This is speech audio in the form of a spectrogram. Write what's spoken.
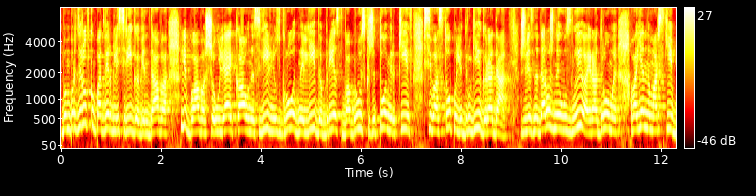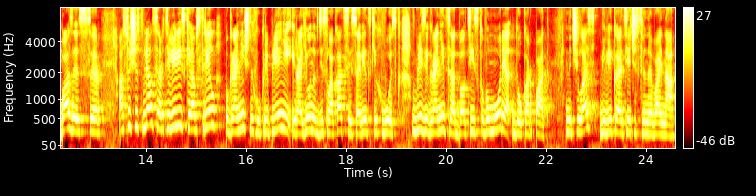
Бомбардировкам подверглись Рига, Виндава, Либава, Шауляй, Каунас, Вильнюс, Гродно, Лида, Брест, Бобруйск, Житомир, Киев, Севастополь и другие города. Железнодорожные узлы, аэродромы, военно-морские базы СССР. Осуществлялся артиллерийский обстрел обстрел пограничных укреплений и районов дислокации советских войск вблизи границы от Балтийского моря до Карпат. Началась Великая Отечественная война.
